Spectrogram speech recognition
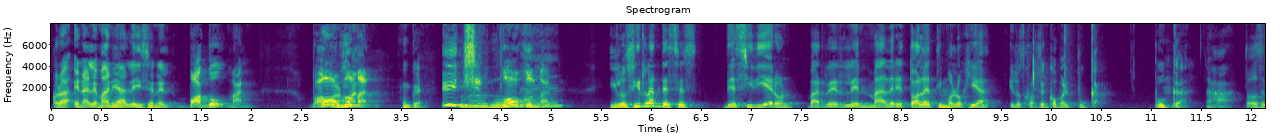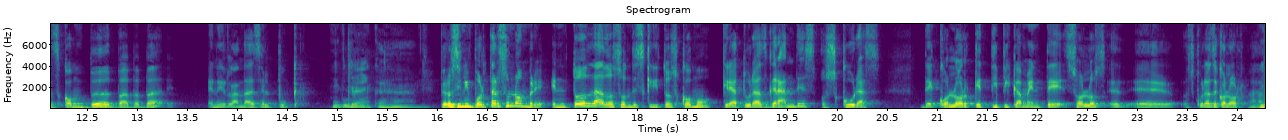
Ahora, en Alemania le dicen el Bogelman. Bogelman. Ok. Ich Bogelman. Y los irlandeses decidieron barrerle en madre toda la etimología y los conocen como el Puka. Puka. Ajá. Todos es con B, B, B, B. En Irlanda es el puka. Ok. Puka. Pero sin importar su nombre, en todos lados son descritos como criaturas grandes, oscuras, de color que típicamente solo, eh, eh, oscuras de color, ajá,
